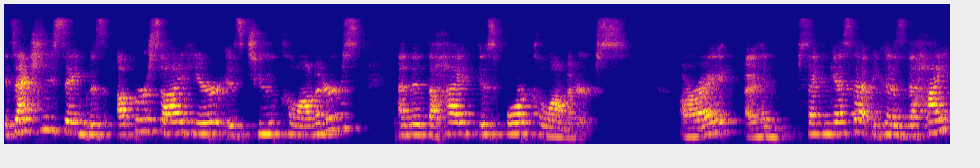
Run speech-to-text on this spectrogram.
It's actually saying this upper side here is two kilometers and that the height is four kilometers. All right, I had second guessed that because the height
